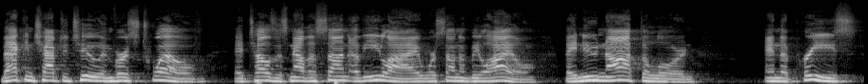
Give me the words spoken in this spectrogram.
back in chapter 2, in verse 12, it tells us Now the son of Eli were son of Belial. They knew not the Lord, and the priests,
